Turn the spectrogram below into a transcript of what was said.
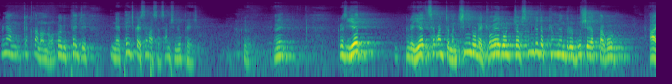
그냥 깨끗한 언어로. 거기 페이지, 네, 페이지까지 써놨어요. 36페이지. 그, 네. 그래서 옛, 그러니까 옛 세 관점은 칭의론의 교회론적 선교적 평면들을 무시했다고 아,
